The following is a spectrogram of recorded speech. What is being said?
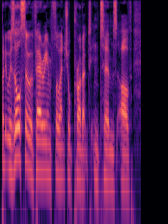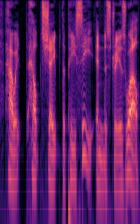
but it was also a very influential product in terms of how it helped shape the PC industry as well.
